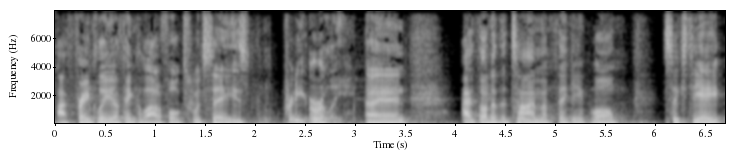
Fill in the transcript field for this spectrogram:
I, frankly, I think a lot of folks would say is pretty early. And I thought at the time, I'm thinking, well, 68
